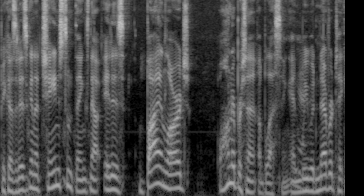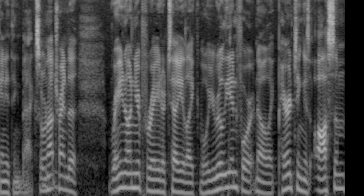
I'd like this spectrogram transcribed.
because it is going to change some things. Now, it is by and large 100% a blessing, and we would never take anything back. So we're not trying to rain on your parade or tell you, like, well, you're really in for it. No, like, parenting is awesome.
